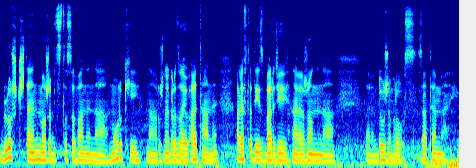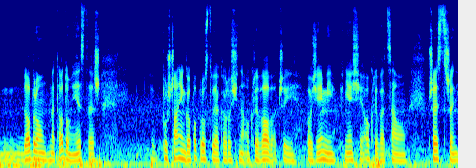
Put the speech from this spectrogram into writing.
Bluszcz ten może być stosowany na murki, na różnego rodzaju altany, ale wtedy jest bardziej narażony na e, duży mróz. Zatem mm, dobrą metodą jest też puszczanie go po prostu jako roślina okrywowa, czyli po ziemi pnie się, okrywa całą przestrzeń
